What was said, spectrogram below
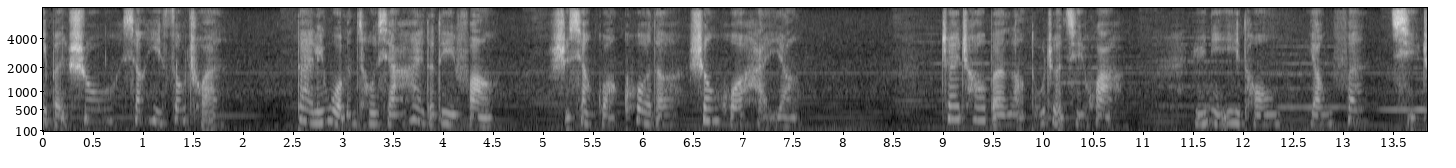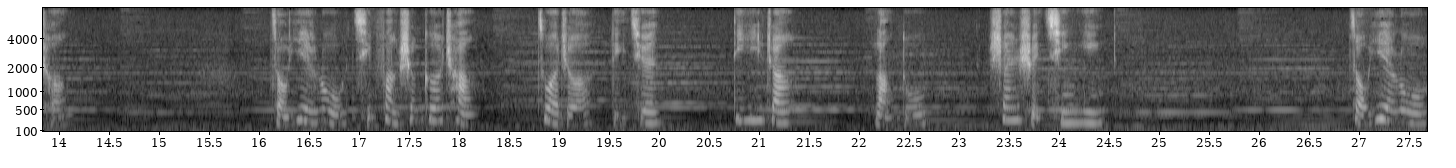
一本书像一艘船，带领我们从狭隘的地方驶向广阔的生活海洋。摘抄本朗读者计划，与你一同扬帆启程。走夜路，请放声歌唱。作者：李娟。第一章，朗读：山水清音。走夜路，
